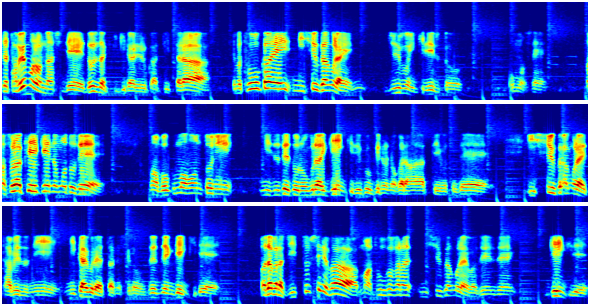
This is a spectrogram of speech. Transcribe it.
じゃあ食べ物なしでどれだけ生きられるかって言ったら、やっぱ10日、2週間ぐらい十分生きれると思うんですね。まあそれは経験のもとで、まあ僕も本当に水でどのぐらい元気で動けるのかなっていうことで、1週間ぐらい食べずに2回ぐらいやったんですけど、全然元気で、まあ、だからじっとしてれば、まあ、10日から2週間ぐらいは全然元気で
